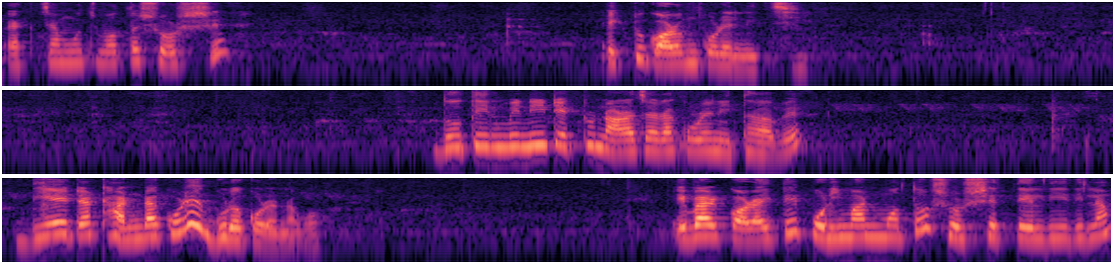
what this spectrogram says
এক চামচ মতো সর্ষে, একটু গরম করে নিচ্ছি। দু তিন মিনিট একটু নাড়াচাড়া করে নিতে হবে। দিয়ে এটা ঠান্ডা করে গুঁড়ো করে নেব। এবার কড়াইতে পরিমাণ মতো সর্ষের তেল দিয়ে দিলাম।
